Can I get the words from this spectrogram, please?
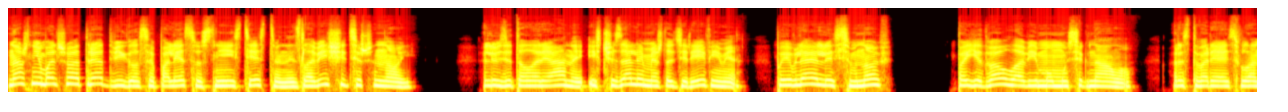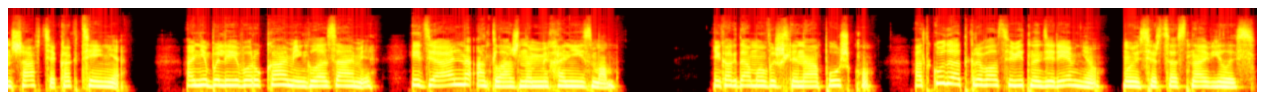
Наш небольшой отряд двигался по лесу с неестественной, зловещей тишиной. Люди Таларианы исчезали между деревьями, появлялись вновь по едва уловимому сигналу, растворяясь в ландшафте, как тени. Они были его руками и глазами, идеально отлаженным механизмом. И когда мы вышли на опушку, откуда открывался вид на деревню, мое сердце остановилось.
